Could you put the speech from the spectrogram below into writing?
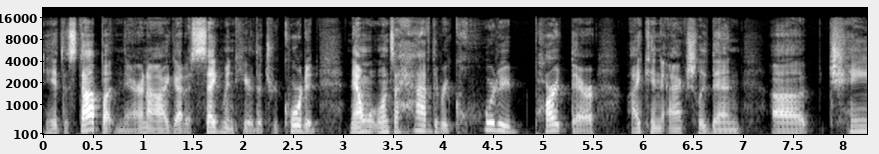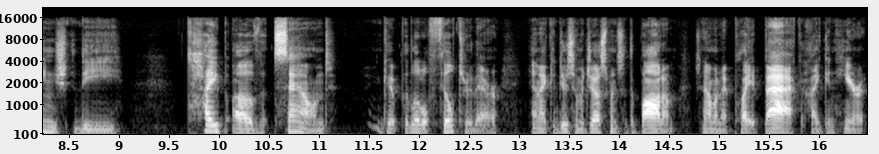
You hit the stop button there. Now I got a segment here that's recorded. Now once I have the recorded part there, I can actually then uh, change the type of sound, get a little filter there, and I can do some adjustments at the bottom. So now when I play it back, I can hear it.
